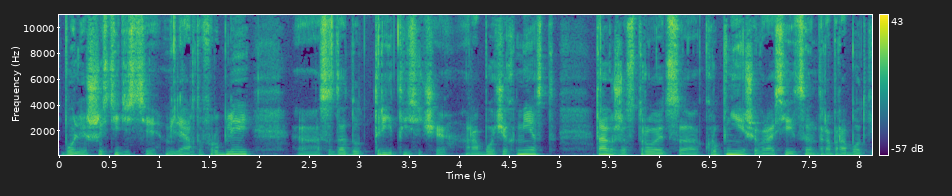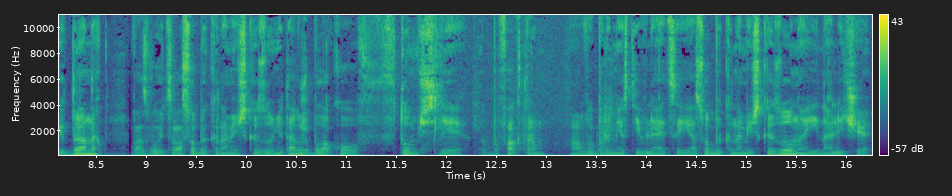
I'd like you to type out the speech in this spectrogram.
более 60 миллиардов рублей, э, создадут 3000 рабочих мест. Также строится крупнейший в России центр обработки данных, возводится в особой экономической зоне. Также Балакова в том числе как бы, фактором а выбора мест является и особая экономическая зона, и наличие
